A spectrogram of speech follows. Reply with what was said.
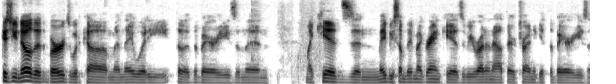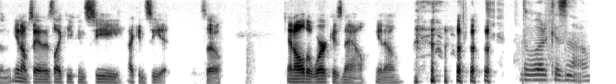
Because you know that birds would come and they would eat the, the berries and then my kids and maybe someday my grandkids would be running out there trying to get the berries and you know what I'm saying? It's like you can see I can see it. So and all the work is now, you know. The work is now.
